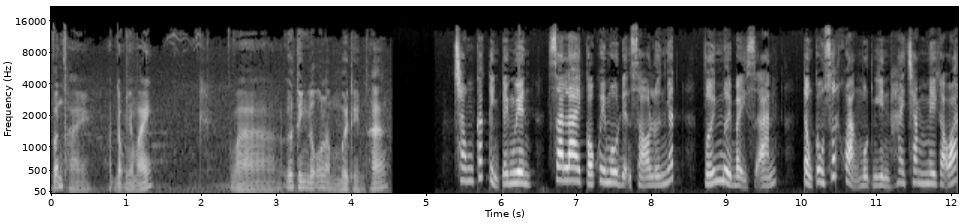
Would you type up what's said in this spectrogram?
vẫn phải hoạt động nhà máy và ước tính lỗ là 10 tỷ một tháng. Trong các tỉnh Tây Nguyên, Gia Lai có quy mô điện gió lớn nhất với 17 dự án, tổng công suất khoảng 1.200 MW.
